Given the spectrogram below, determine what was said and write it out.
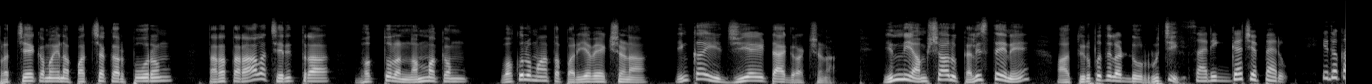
ప్రత్యేకమైన పచ్చ కర్పూరం తరతరాల చరిత్ర భక్తుల నమ్మకం వకులుమాత పర్యవేక్షణ ఇంకా ఈ జిఐ ట్యాగ్ రక్షణ. ఇన్ని అంశాలు కలిస్తేనే ఆ తిరుపతి లడ్డు రుచి. సరిగ్గా చెప్పారు. ఇదొక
